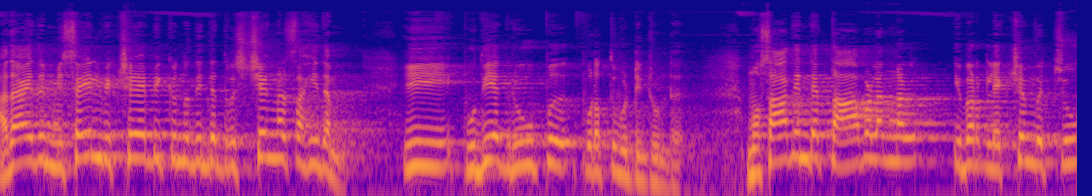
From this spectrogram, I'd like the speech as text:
അതായത് മിസൈൽ വിക്ഷേപിക്കുന്നതിന്റെ ദൃശ്യങ്ങൾ സഹിതം ഈ പുതിയ ഗ്രൂപ്പ് പുറത്തുവിട്ടിട്ടുണ്ട്. മൊസാദിന്റെ താവളങ്ങൾ ഇവർ ലക്ഷ്യം വെച്ചു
